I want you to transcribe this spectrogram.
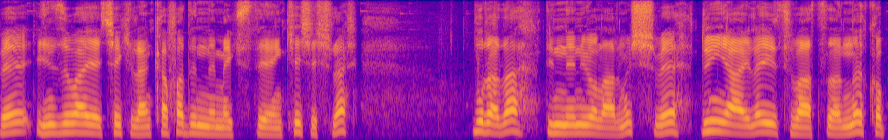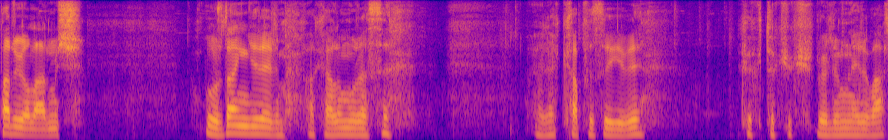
Ve inzivaya çekilen, kafa dinlemek isteyen keşişler burada dinleniyorlarmış ve dünya ile irtibatlarını koparıyorlarmış. Buradan girelim. Bakalım burası öyle kapısı gibi kık dökük bölümleri var.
